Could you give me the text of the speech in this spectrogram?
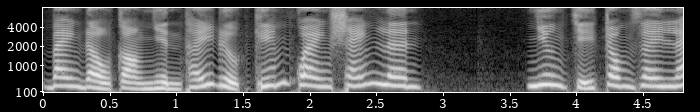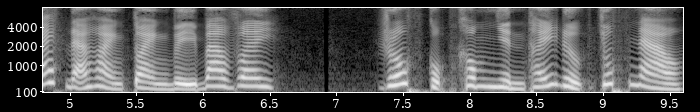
Ban đầu còn nhìn thấy được kiếm quang sáng lên, nhưng chỉ trong giây lát đã hoàn toàn bị bao vây. Rốt cục không nhìn thấy được chút nào.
